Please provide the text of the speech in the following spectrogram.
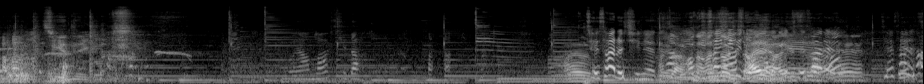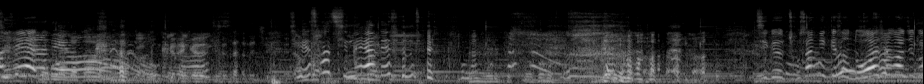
아 미치겠네 이거. 합시다. 아유. 제사를 지내야 돼요. 아. 제사를 네. 제사를 지내야 돼요. 제사를. 제사 지내야 되는데. 지금 조상님께서 노하셔가지고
